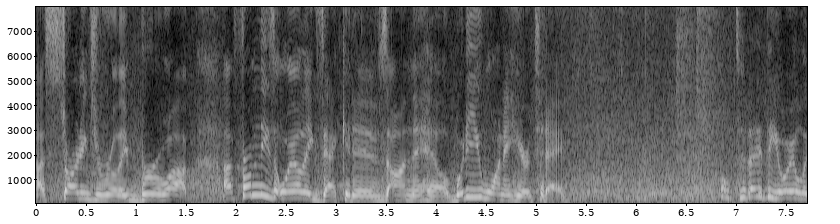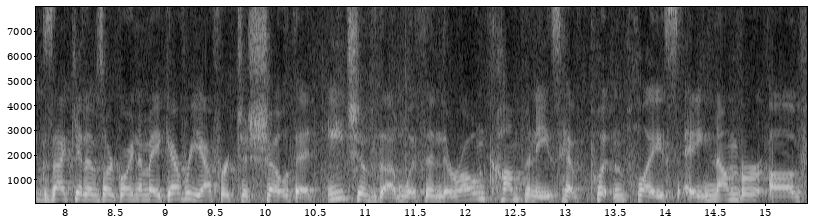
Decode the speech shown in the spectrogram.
uh, starting to really brew up. Uh, from these oil executives on the Hill, what do you want to hear today? Well, today the oil executives are going to make every effort to show that each of them within their own companies have put in place a number of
